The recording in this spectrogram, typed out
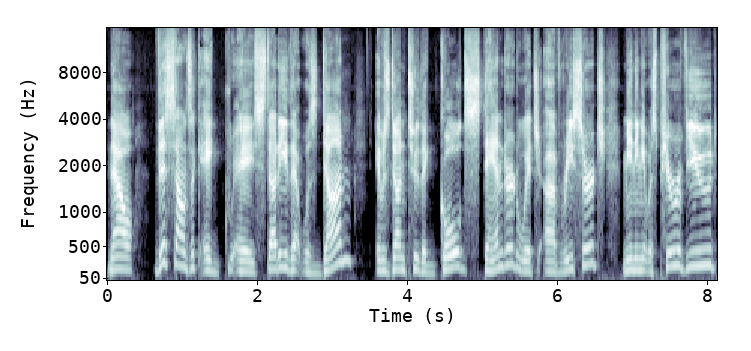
Now, this sounds like a, a study that was done. It was done to the gold standard which of research, meaning it was peer reviewed,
